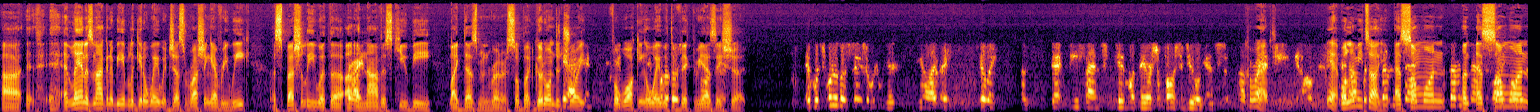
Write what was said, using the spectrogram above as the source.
Uh, Atlanta's not going to be able to get away with just rushing every week, especially with a, a, a novice QB like Desmond Ridder. So, but good on Yeah, Detroit and for walking away with the victory as they should. it was one of those things that we, you know, I, I feel like that defense did what they were supposed to do against a Correct. bad team. You know. Yeah, well, And, let uh, me tell you, as someone, as is why I call it someone,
